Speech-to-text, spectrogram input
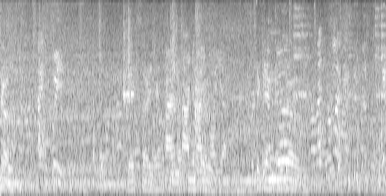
đầu đây xay nó không đầu chicken noodle cho kênh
